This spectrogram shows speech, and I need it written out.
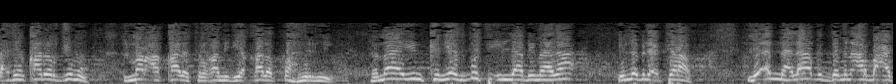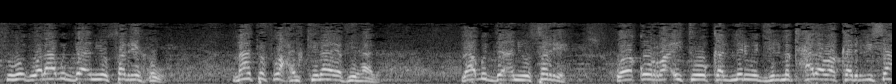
بعدين قال ارجموه. المرأة قالت الغامدية قالت طهرني. فما يمكن يثبت إلا بماذا؟ إلا بالاعتراف. لأن لا بد من أربعة شهود ولا بد أن يصرحوا. ما تصلح الكناية في هذا. لا بد أن يصرح. ويقول رأيته كالمرود في المكحلة وكالرشاء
